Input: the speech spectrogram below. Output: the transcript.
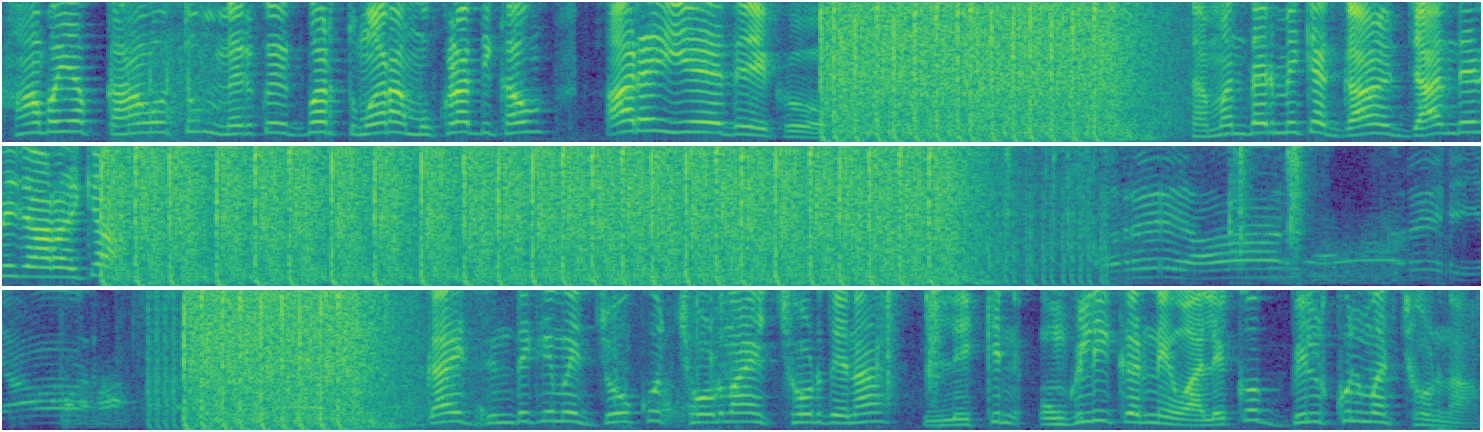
हाँ भाई अब कहाँ हो तुम? मेरे को एक बार तुम्हारा मुखड़ा दिखाओ। अरे ये देखो। समंदर में क्या गाँव जान देने जा रहा है क्या? अरे यार अरे यार। गाइस ज़िंदगी में जो कुछ छोड़ना है छोड़ देना लेकिन उंगली करने वाले को बिल्कुल मत छोड़ना।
